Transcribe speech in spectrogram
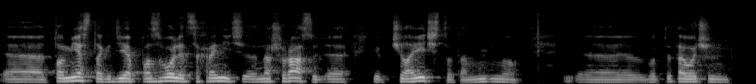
э, то место, где позволит сохранить нашу расу э, человечество. Там, ну, вот это очень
